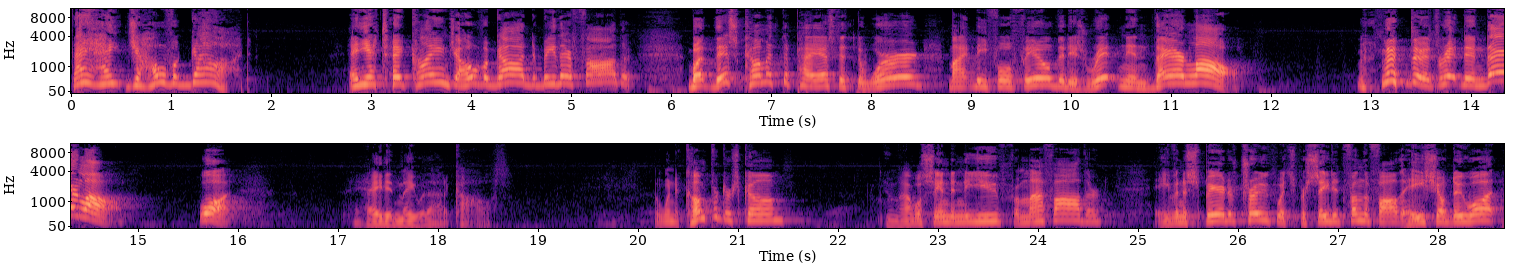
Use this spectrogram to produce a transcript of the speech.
They hate Jehovah God. And yet they claim Jehovah God to be their Father. But this cometh to pass that the word might be fulfilled that is written in their law. it's written in their law. What? They hated me without a cause. But when the comforters come, whom I will send unto you from my Father, even the Spirit of truth which proceeded from the Father, he shall do what?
